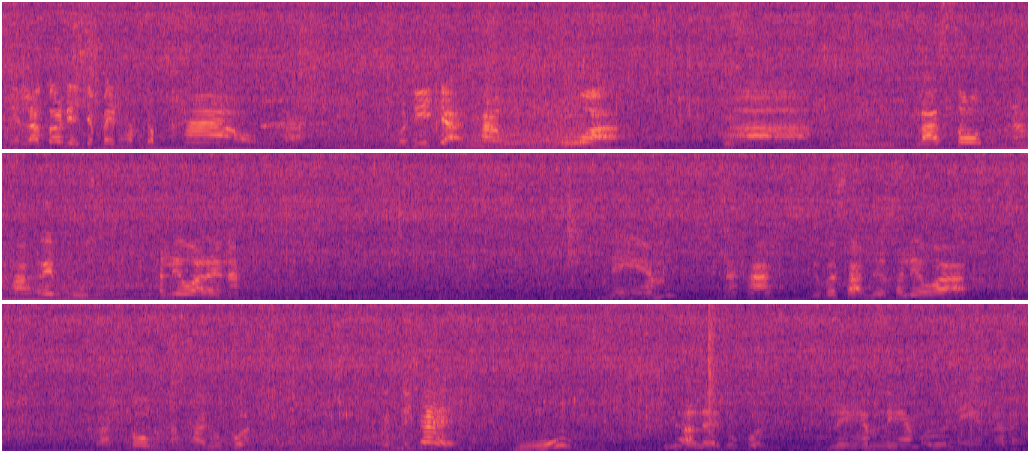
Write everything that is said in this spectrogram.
เสร็จแล้วก็เดี๋ยวจะไปทำกับข้าวค่ะ วันนี้จะทำคั่วอ่าปลาส้มนะคะ เอ้ยหมูเขาเรียกว่าอะไรนะแหนมนะคะ หรือภาษาเหนือเขาเรียกว่าปลาส้มนะคะ ทุกคนไม่ใช่หมูชื่ออะไรทุกคนแหนมแหนมเออแหนมนั่นแหละ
